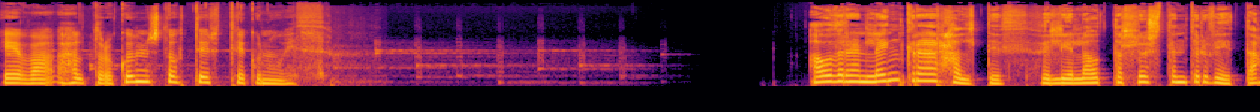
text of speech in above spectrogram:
Eva Haldur og Guðmundsdóttir tekur nú við. Áður en lengra er haldið vil ég láta hlustendur vita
